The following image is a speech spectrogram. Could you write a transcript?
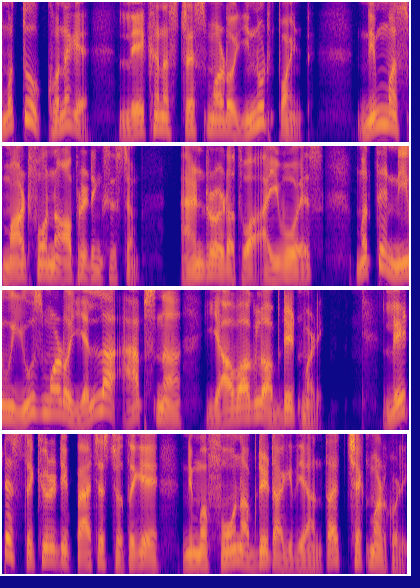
ಮತ್ತು ಕೊನೆಗೆ ಲೇಖನ ಸ್ಟ್ರೆಸ್ ಮಾಡೋ ಇನ್ನೊಂದು ಪಾಯಿಂಟ್. ನಿಮ್ಮ ಸ್ಮಾರ್ಟ್ಫೋನ್ನ ಆಪರೇಟಿಂಗ್ ಸಿಸ್ಟಮ್, ಆಂಡ್ರಾಯ್ಡ್ ಅಥವಾ ಐ ಒ ಎಸ್, ಮತ್ತೆ ನೀವು ಯೂಸ್ ಮಾಡೋ ಎಲ್ಲ ಆ್ಯಪ್ಸ್ನ ಯಾವಾಗಲೂ ಅಪ್ಡೇಟ್ ಮಾಡಿ. ಲೇಟೆಸ್ಟ್ ಸೆಕ್ಯೂರಿಟಿ ಪ್ಯಾಚಸ್ ಜೊತೆಗೆ ನಿಮ್ಮ ಫೋನ್ ಅಪ್ಡೇಟ್ ಆಗಿದೆಯಾ ಅಂತ ಚೆಕ್ ಮಾಡ್ಕೊಳ್ಳಿ.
